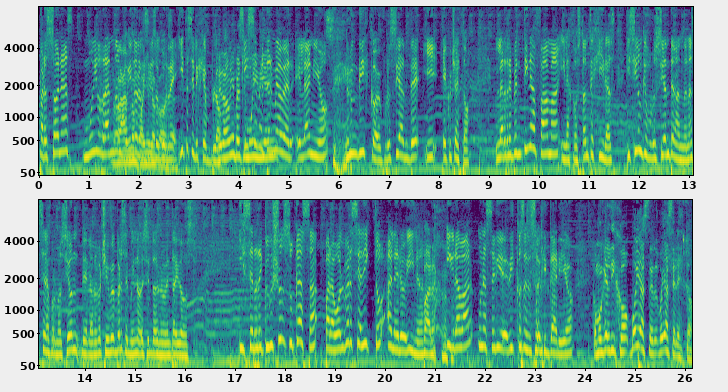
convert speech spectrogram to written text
personas muy random, Random poniendo lo que se les ocurre. cosas. Y este es el ejemplo. Pero a mí me parece Quise muy bien- meterme a ver el año Sí. de un disco de Fruciante y escucha esto. La repentina fama y las constantes giras hicieron que Fruciante abandonase la formación de los Red Chili Peppers en 1992. Y se recluyó en su casa para volverse adicto a la heroína Para. y grabar una serie de discos en solitario. Como que él dijo, voy a hacer, voy a hacer esto.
